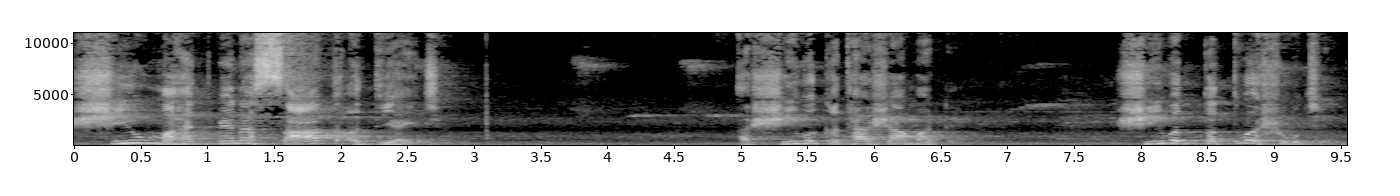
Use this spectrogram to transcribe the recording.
શિવ મહાત્મ્યના સાત અધ્યાય છે. આ શિવ કથા શા માટે? શિવ તત્વ શું છે?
